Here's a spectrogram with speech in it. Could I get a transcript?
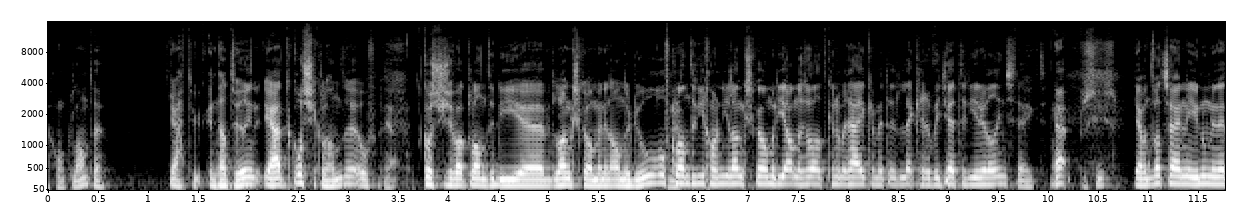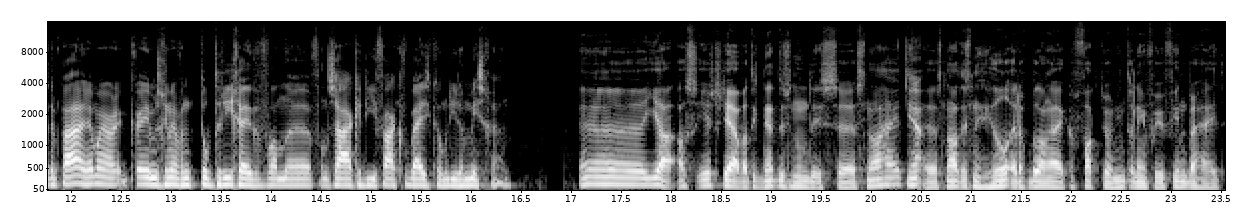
gewoon klanten. Ja, en dat wil je. Ja, het kost je klanten. Of het kost je zowel klanten die uh, langskomen met een ander doel. Of ja. klanten die gewoon niet langskomen, die anders wel het kunnen bereiken met het lekkere budgetten die je er wel insteekt. Ja, precies. Ja, want wat zijn, je noemde net een paar, hè, maar kan je misschien even een top 3 geven van, uh, van zaken die vaak voorbij komen die dan misgaan? Uh, ja, als eerste, ja, wat ik net dus noemde is snelheid. Ja. snelheid is een heel erg belangrijke factor, niet alleen voor je vindbaarheid,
